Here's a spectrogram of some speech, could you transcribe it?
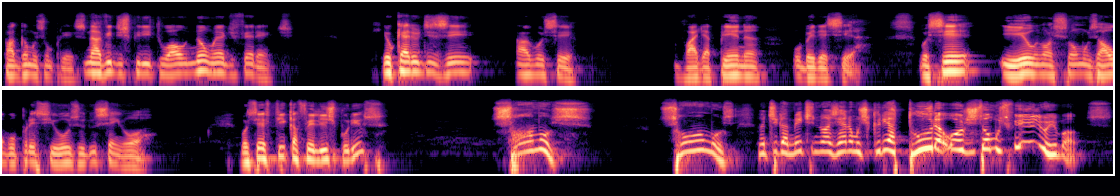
Pagamos um preço. Na vida espiritual não é diferente. Eu quero dizer a você, vale a pena obedecer. Você e eu, nós somos algo precioso do Senhor. Você fica feliz por isso? Somos. Somos. Antigamente nós éramos criatura, hoje somos filhos, irmãos.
